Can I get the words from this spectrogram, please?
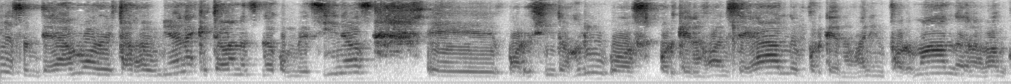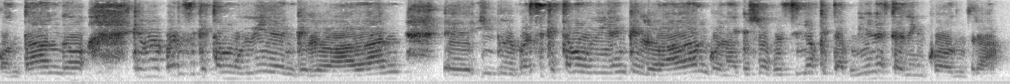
nos enteramos de estas reuniones que estaban haciendo con vecinos eh, por distintos grupos, porque nos van llegando, porque nos van informando, nos van contando, que me parece que está muy bien que lo hagan eh, y me parece que está muy bien que lo hagan con aquellos vecinos que también están en contra.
